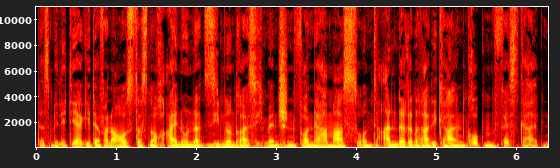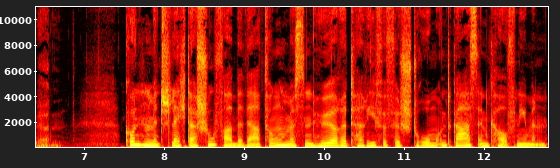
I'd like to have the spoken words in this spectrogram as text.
Das Militär geht davon aus, dass noch 137 Menschen von der Hamas und anderen radikalen Gruppen festgehalten werden. Kunden mit schlechter Schufa-Bewertung müssen höhere Tarife für Strom und Gas in Kauf nehmen.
